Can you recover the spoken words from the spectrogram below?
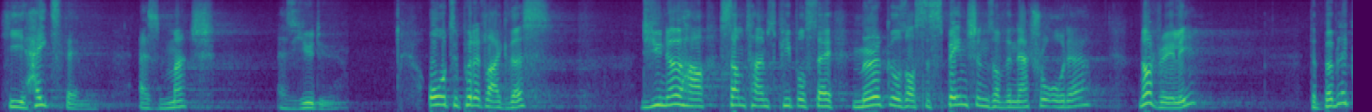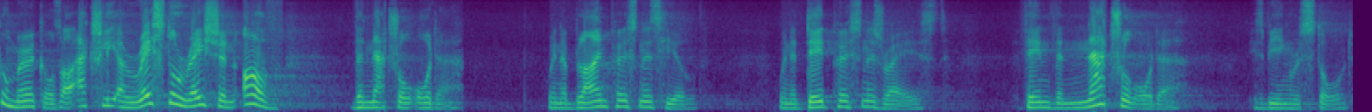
He hates them as much as you do. Or to put it like this, do you know how sometimes people say miracles are suspensions of the natural order? Not really. The biblical miracles are actually a restoration of the natural order. When a blind person is healed, when a dead person is raised, then the natural order is being restored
